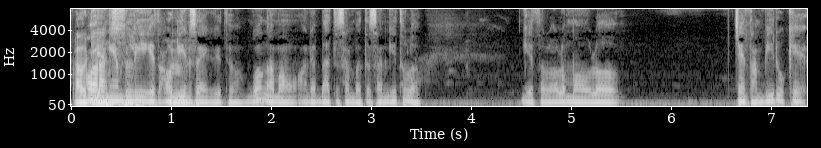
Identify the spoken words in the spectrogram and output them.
Audience. orang yang beli gitu audiensnya gitu gue nggak mau ada batasan-batasan gitu loh gitu loh lo mau lo centang biru kayak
